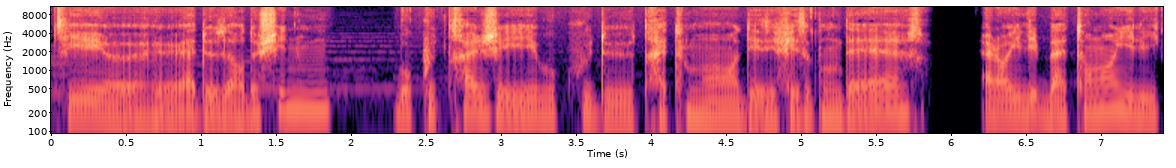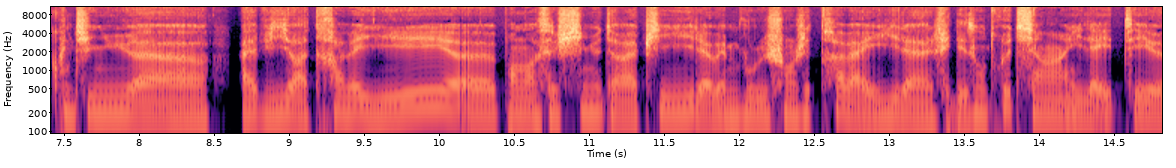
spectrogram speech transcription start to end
qui est euh, à deux heures de chez nous. beaucoup de trajets, beaucoup de traitements, des effets secondaires. Alors il est battant, il continue à, vivre, à travailler. Euh, pendant sa chimiothérapie, il a même voulu changer de travail, il a fait des entretiens, il a été...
